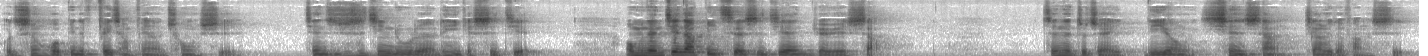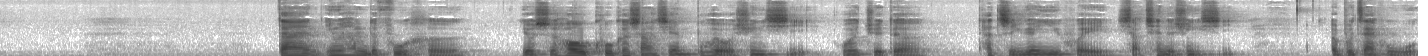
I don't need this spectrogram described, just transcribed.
我的生活变得非常非常充实，简直就是进入了另一个世界。我们能见到彼此的时间越来越少，真的就只能利用线上交流的方式。但因为他们的复合，有时候库克上线不回我讯息，我会觉得他只愿意回小倩的讯息，而不在乎我。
